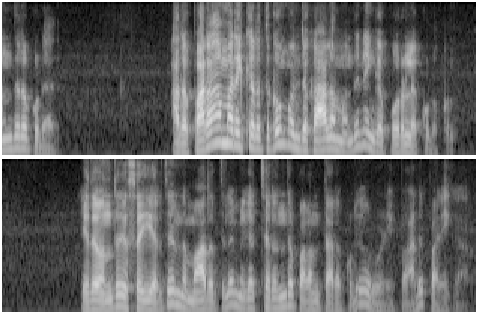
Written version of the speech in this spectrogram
வந்துடக்கூடாது. அதை பராமரிக்கிறதுக்கும் கொஞ்சம் காலம் வந்து நீங்கள் பொருளை கொடுக்கணும். இதை வந்து செய்கிறது இந்த மாதத்தில் மிகச்சிறந்த பலன் தரக்கூடிய ஒரு வழிபாடு பரிகாரம்.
